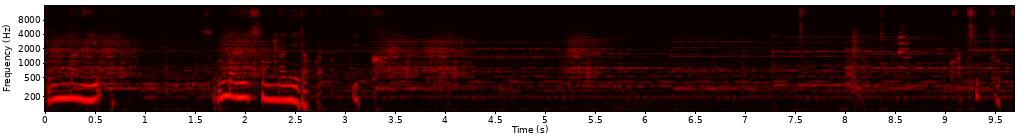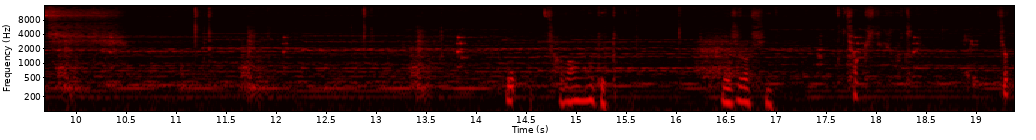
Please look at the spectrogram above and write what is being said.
そんなにそんなにそんなにだからいいか。珍しいな。チャキってことで。チャキ。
